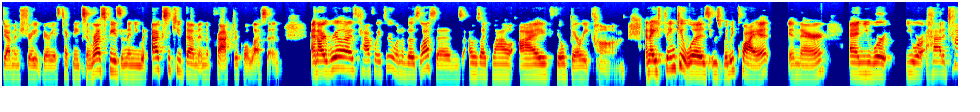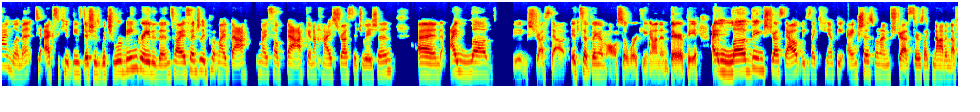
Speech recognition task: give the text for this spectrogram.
demonstrate various techniques and recipes and then you would execute them in the practical lesson. And I realized halfway through one of those lessons, I was like, wow, I feel very calm. And I think it was, it was really quiet in there and you were you were had a time limit to execute these dishes which you were being graded in so i essentially put my back myself back in a high stress situation and i loved being stressed out. It's something I'm also working on in therapy. I love being stressed out because I can't be anxious when I'm stressed. There's like not enough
